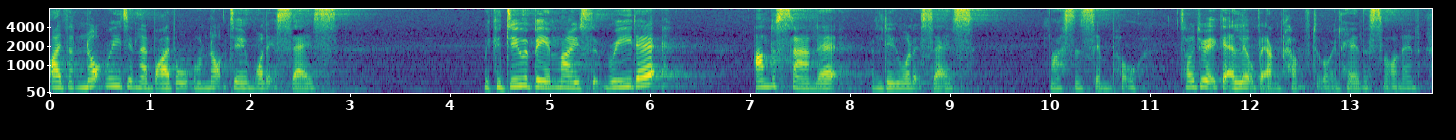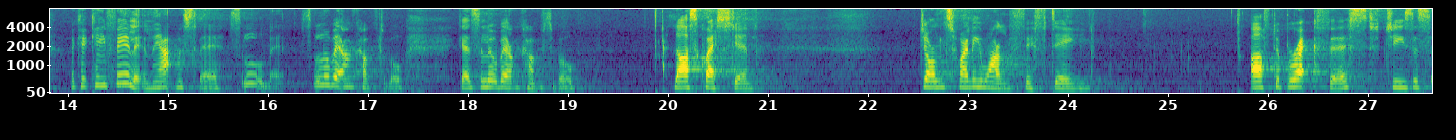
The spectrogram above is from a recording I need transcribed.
either not reading their Bible or not doing what it says. We could do with being those that read it, understand it, and do what it says. Nice and simple. I told you it'd get a little bit uncomfortable in here this morning. Okay, can you feel it in the atmosphere? It's a little bit. It's a little bit uncomfortable. Gets a little bit uncomfortable. Last question. John 21 15. After breakfast, Jesus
